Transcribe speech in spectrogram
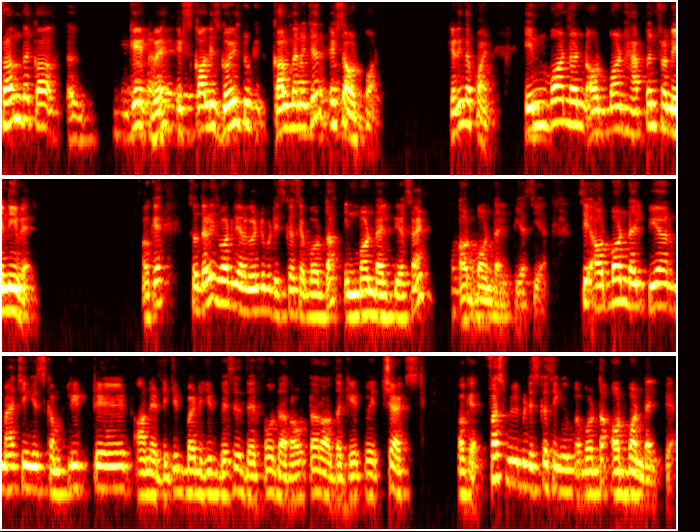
From the call, uh, gateway, its call is going to call manager, it's outbound. Getting the point? Inbound and outbound happen from anywhere. Okay. So that is what we are going to be discuss about the inbound dial peers and outbound dial peers here. See, outbound dial peer matching is completed on a digit by digit basis. Therefore, the router or the gateway checks Okay, first we'll be discussing about the outbound dial peer.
